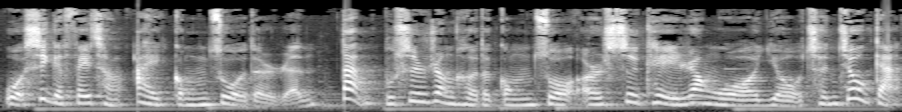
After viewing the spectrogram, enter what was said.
我是一个非常爱工作的人，但不是任何的工作，而是可以让我有成就感。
